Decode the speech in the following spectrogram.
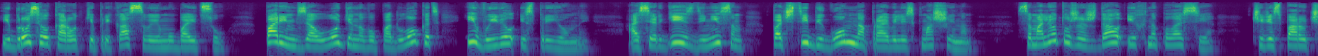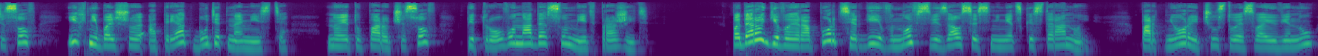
и бросил короткий приказ своему бойцу. Парень взял Логинову под локоть и вывел из приемной. А Сергей с Денисом почти бегом направились к машинам. Самолет уже ждал их на полосе. Через пару часов их небольшой отряд будет на месте. Но эту пару часов Петрову надо суметь прожить. По дороге в аэропорт Сергей вновь связался с немецкой стороной. Партнеры, чувствуя свою вину,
